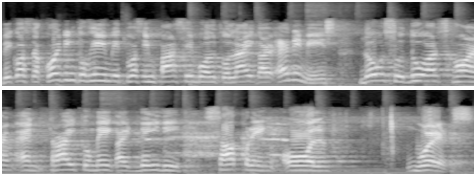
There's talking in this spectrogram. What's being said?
because according to him, it was impossible to like our enemies, those who do us harm and try to make our daily suffering all worse.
